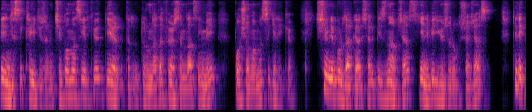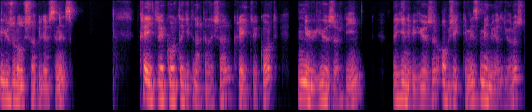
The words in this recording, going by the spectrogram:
Birincisi create user'ın check olması gerekiyor. Diğer durumlarda first and last email boş olmaması gerekiyor. Şimdi burada arkadaşlar biz ne yapacağız? Yeni bir user oluşturacağız. Direkt bir user oluşturabilirsiniz. Create record'a gidin arkadaşlar. Create record. New user deyin. Ve yeni bir user. Objektimiz manual diyoruz.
